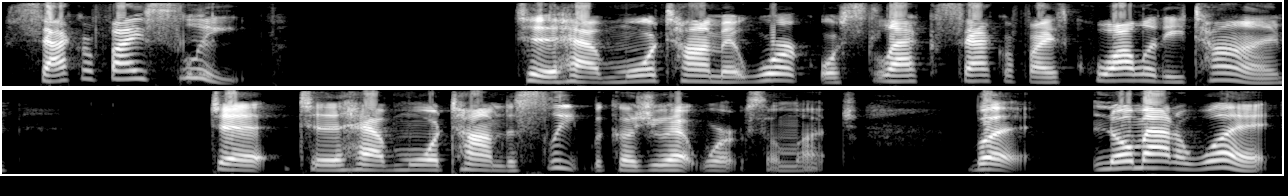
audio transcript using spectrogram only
sacrifice sleep to have more time at work or slack sacrifice quality time to to have more time to sleep because you're at work so much. But no matter what,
